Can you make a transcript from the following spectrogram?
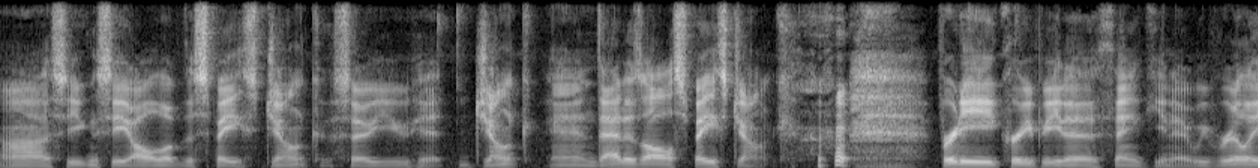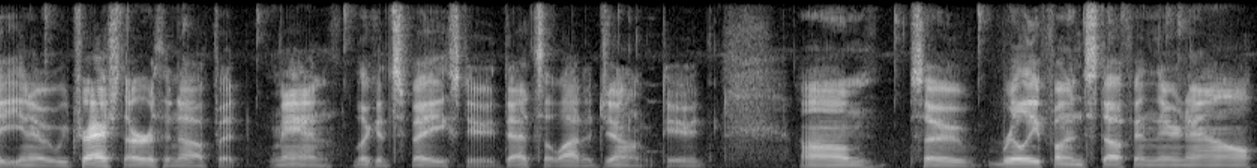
Uh, so you can see all of the space junk. So you hit junk, and that is all space junk. Pretty creepy to think, you know, we've really, you know, we've trashed the Earth enough, but man, look at space, dude. That's a lot of junk, dude. Um, so really fun stuff in there now.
